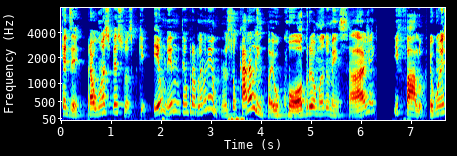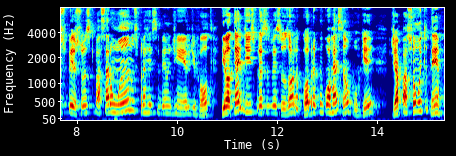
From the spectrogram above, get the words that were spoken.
Quer dizer, para algumas pessoas, porque eu mesmo não tenho problema nenhum. Eu sou cara limpa. Eu cobro, eu mando mensagem e falo. Eu conheço pessoas que passaram anos para receber um dinheiro de volta. E eu até disse para essas pessoas: olha, cobra com correção, porque já passou muito tempo.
